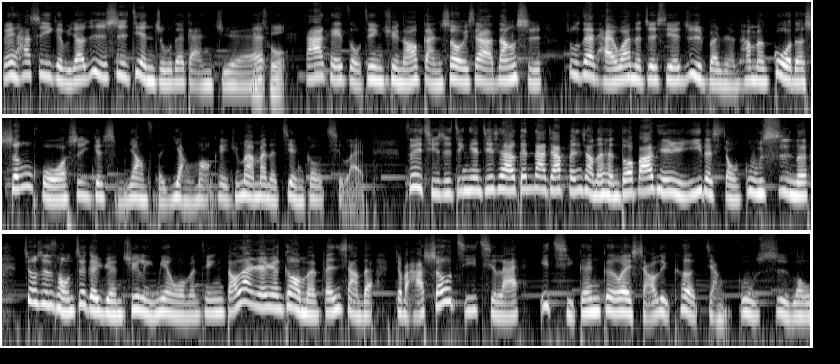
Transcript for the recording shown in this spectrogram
所以它是一个比较日式建筑的感觉，没错，大家可以走进去，然后感受一下当时住在台湾的这些日本人，他们过的生活是一个什么样子的样貌，可以去慢慢的建构起来。所以其实今天接下来要跟大家分享的很多八田雨衣的小故事呢，就是从这个园区里面，我们听导览人员跟我们分享的，就把它收集起来，一起跟各位小旅客讲故事喽。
